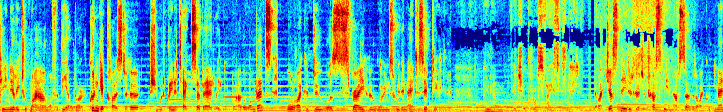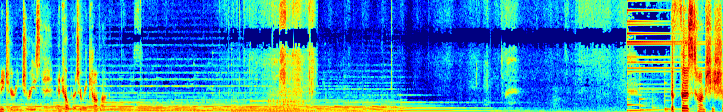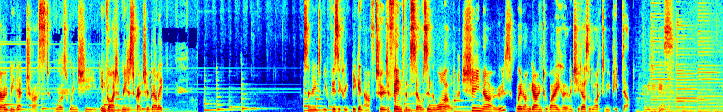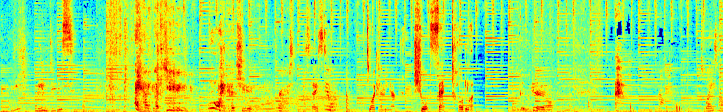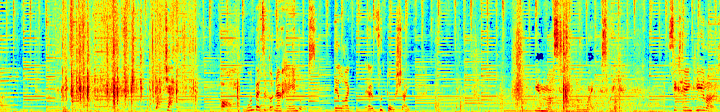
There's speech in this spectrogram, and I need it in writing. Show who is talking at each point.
Speaker 1: She nearly took my arm off at the elbow. Couldn't get close to her. She would have been attacked so badly by other wombats. All I could do was spray her wounds with an antiseptic.
Speaker 2: I know. That's your cross face, isn't it?
Speaker 1: I just needed her to trust me enough so that I could manage her injuries and help her to recover. The first time she showed me that trust was when she invited me to scratch her belly. They need to be physically big enough to defend themselves in the wild. She knows when I'm going to weigh her and she doesn't like to be picked up. Can we do this? Are we going to do this? Hey, I got you. Oh, I got you. Right, stay still. It's like having a short, fat toddler. Good girl. Oh, wombats have got no handles. They're like a football shape. You must have put on weight this week. 16 kilos.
